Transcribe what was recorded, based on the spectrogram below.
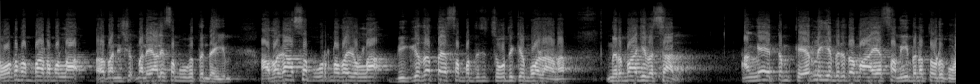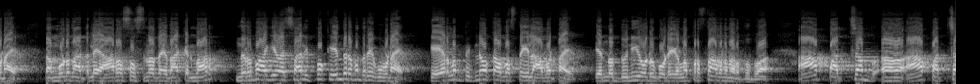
ലോകമെമ്പാടുമുള്ള മനുഷ്യ മലയാളി സമൂഹത്തിന്റെയും അവകാശപൂർണതയുള്ള വിഹിതത്തെ സംബന്ധിച്ച് ചോദിക്കുമ്പോഴാണ് നിർഭാഗ്യവശാൽ അങ്ങേയറ്റം കേരളീയ വിരുദ്ധമായ സമീപനത്തോടു കൂടെ നമ്മുടെ നാട്ടിലെ ആർ എസ് എസിന്റെ നേതാക്കന്മാർ നിർഭാഗ്യവശാൽ ഇപ്പോ കേന്ദ്രമന്ത്രി കൂടെ കേരളം പിന്നോക്ക പിന്നോക്കാവസ്ഥയിലാവട്ടെ എന്ന ദുനിയോടുകൂടെയുള്ള പ്രസ്താവന നടത്തുന്നത്. ആ പച്ച ആ പച്ച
